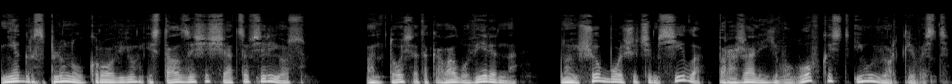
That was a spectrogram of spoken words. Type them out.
Негр сплюнул кровью и стал защищаться всерьез. Антось атаковал уверенно, но еще больше, чем сила, поражали его ловкость и увертливость.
